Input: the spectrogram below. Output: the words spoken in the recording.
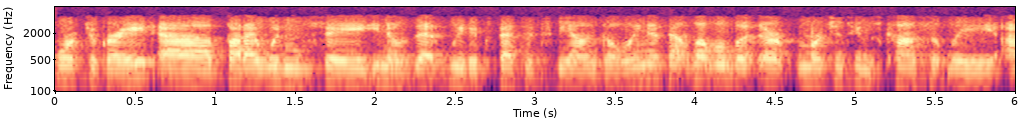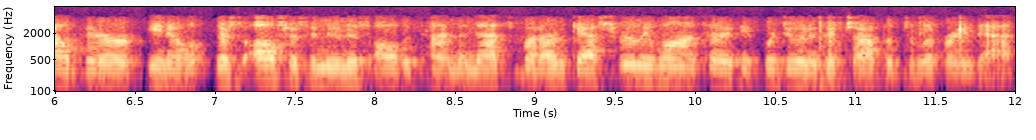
worked great. Uh but I wouldn't say, you know, that we'd expect it to be ongoing at that level. But our merchant team is constantly out there. You know, there's all sorts of newness all the time, and that's what our guests really want, and I think we're doing a good job of delivering that.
